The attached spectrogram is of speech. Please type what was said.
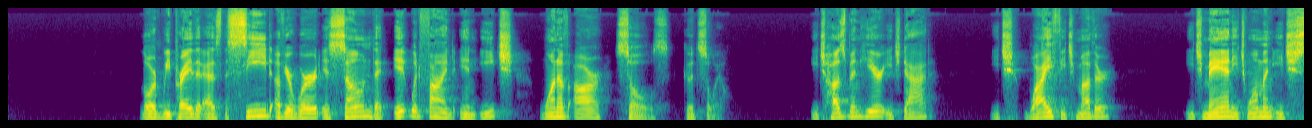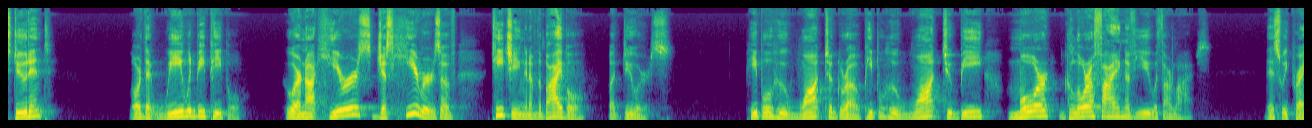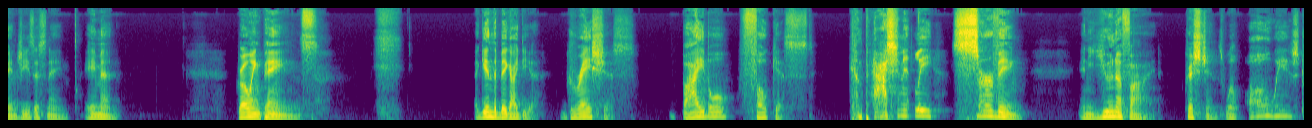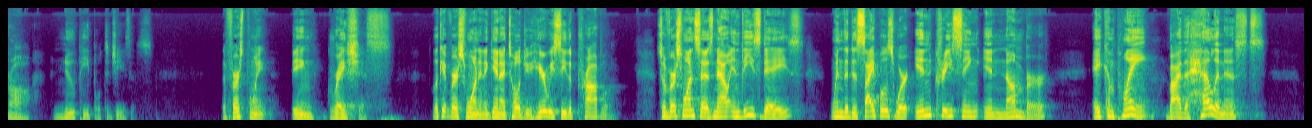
Lord, we pray that as the seed of your word is sown, that it would find in each one of our souls good soil. Each husband here, each dad, each wife, each mother, each man, each woman, each student, Lord, that we would be people who are not hearers, just hearers of teaching and of the Bible, but doers. People who want to grow, people who want to be more glorifying of you with our lives. This we pray in Jesus' name. Amen. Growing pains. Again, the big idea gracious, Bible focused, compassionately serving, and unified Christians will always draw new people to Jesus. The first point being gracious. Look at verse 1. And again, I told you, here we see the problem. So, verse 1 says, Now in these days, when the disciples were increasing in number, a complaint by the Hellenists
